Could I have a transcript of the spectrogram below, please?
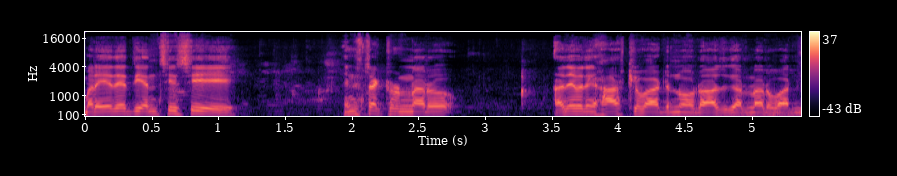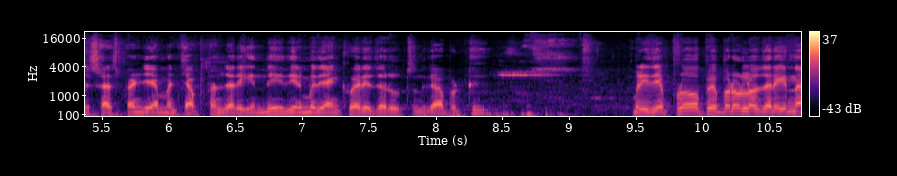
మరి ఏదైతే ఎన్సీసీ ఇన్స్ట్రక్టర్ ఉన్నారో అదేవిధంగా హాస్టల్ వార్డును రాజు గారు ఉన్నారు వారిని సస్పెండ్ చేయమని చెప్పడం జరిగింది. దీని మీద ఎంక్వైరీ జరుగుతుంది కాబట్టి. మరి ఇది ఎప్పుడో ఫిబ్రవరిలో జరిగిన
